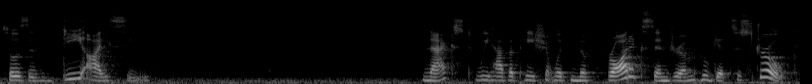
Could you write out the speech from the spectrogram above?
So this is DIC. Next, we have a patient with nephrotic syndrome who gets a stroke.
